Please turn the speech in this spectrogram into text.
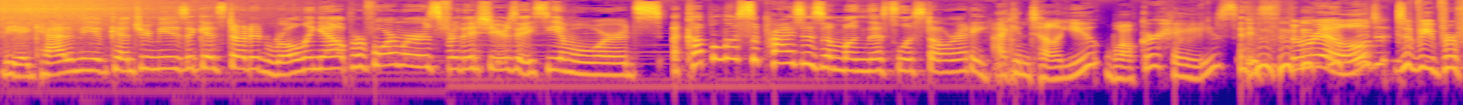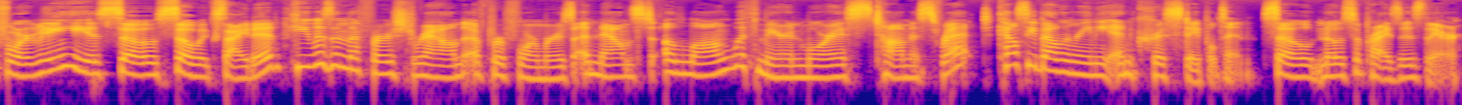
The Academy of Country Music has started rolling out performers for this year's ACM Awards. A couple of surprises among this list already. I can tell you, Walker Hayes is thrilled to be performing. He is so, so excited. He was in the first round of performers announced along with Maren Morris, Thomas Rhett, Kelsea Ballerini, and Chris Stapleton. So, no surprises there.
